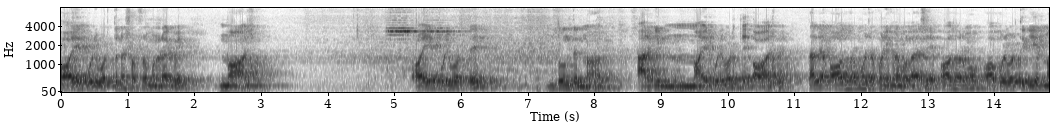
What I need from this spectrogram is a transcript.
অ এর পরিবর্তনে সবসময় মনে রাখবে ন আসবে। অ এর পরিবর্তে দন্তের ন হবে। আর কি নয়ের পরিবর্তে অ আসবে। তাহলে অধর্ম যখন এখানে বলা আছে অধর্ম, অপরিবর্তে গিয়ে ন,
